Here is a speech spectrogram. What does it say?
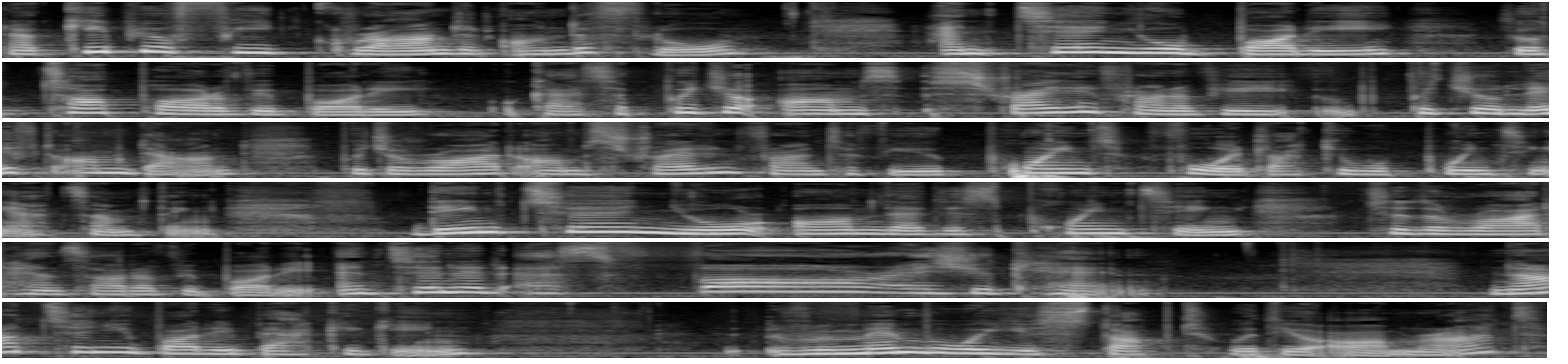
Now keep your feet grounded on the floor and turn your body, your top part of your body. Okay, so put your arms straight in front of you. Put your left arm down, put your right arm straight in front of you, point forward like you were pointing at something. Then turn your arm that is pointing to the right hand side of your body and turn it as far as you can. Now turn your body back again. Remember where you stopped with your arm, right?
